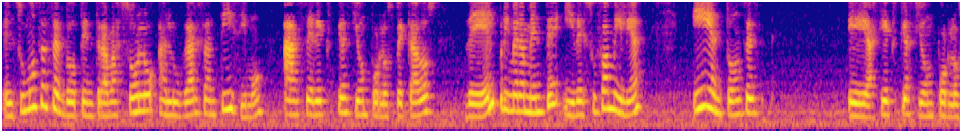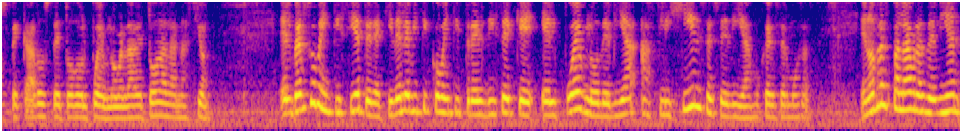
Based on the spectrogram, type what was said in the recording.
El sumo sacerdote entraba solo al lugar santísimo a hacer expiación por los pecados de él primeramente y de su familia y entonces eh, hacía expiación por los pecados de todo el pueblo, ¿verdad? De toda la nación. El verso 27 de aquí de Levítico 23 dice que el pueblo debía afligirse ese día, mujeres hermosas. En otras palabras, debían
